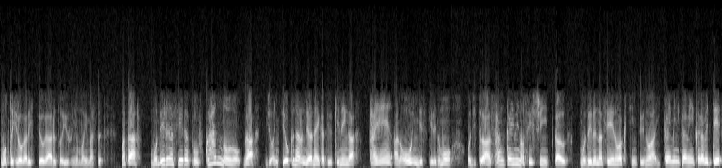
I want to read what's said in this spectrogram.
もっと広がる必要があるというふうに思います。またモデルナ製だと副反応が非常に強くなるのではないかという懸念が大変あの多いんですけれども実は3回目の接種に使うモデルナ製のワクチンというのは1回目2回目に比べて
